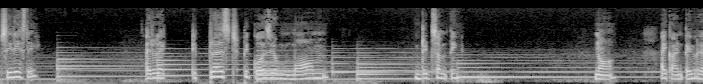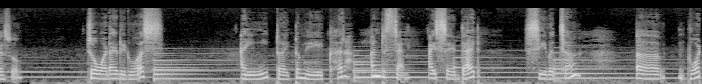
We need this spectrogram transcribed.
seriously? Are you like depressed because your mom did something? No, I can't tell her so. So, what I did was, I tried to make her understand. I said that, see, bacha, uh, what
